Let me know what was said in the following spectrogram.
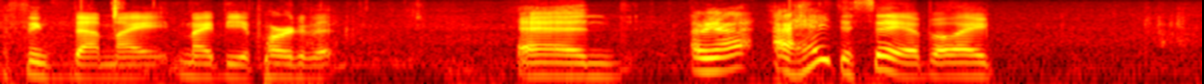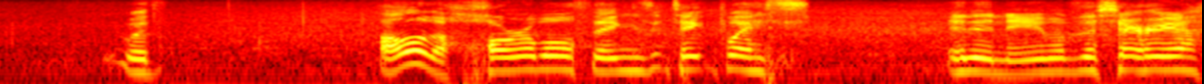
I think that might might be a part of it. And I mean, I, I hate to say it, but like with all of the horrible things that take place in the name of this area,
